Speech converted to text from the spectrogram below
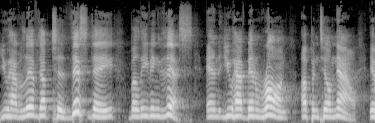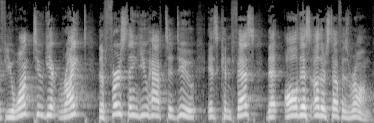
You have lived up to this day believing this, and you have been wrong up until now. If you want to get right, the first thing you have to do is confess that all this other stuff is wrong.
